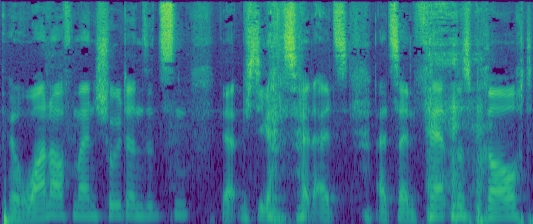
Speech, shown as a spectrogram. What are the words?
Peruaner auf meinen Schultern sitzen, der hat mich die ganze Zeit als als sein Pferd missbraucht,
